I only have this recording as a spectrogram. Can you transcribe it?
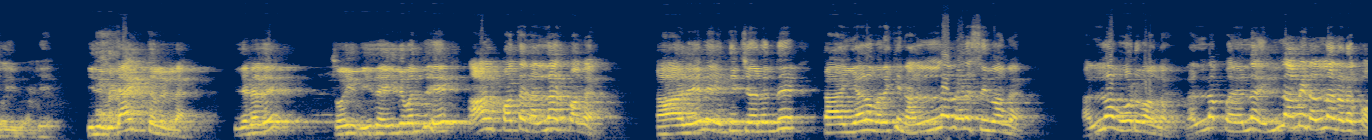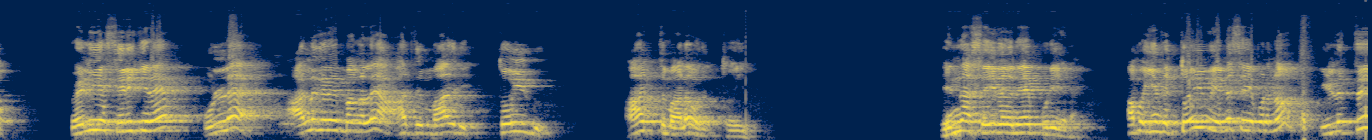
தொய்வு அப்படியே. இது விடாய்த்தல் இல்லை. இது என்னது? தொய்வு. இது இது வந்து ஆள் பார்த்தா நல்லா இருப்பாங்க. காலையில எந்திரிச்சதுலேருந்து இருந்து வரைக்கும் நல்லா வேலை செய்வாங்க. நல்லா ஓடுவாங்க. நல்லா எல்லாம் எல்லாமே நல்லா நடக்கும். வெளியே சிரிக்கிற உள்ள அழுகிறப்பாங்கல்ல அது மாதிரி தொய்வு. ஆத்மால ஒரு தொய்வு. என்ன செய்யறதுனே புரியல. அப்ப இந்த தொய்வு என்ன செய்யப்படணும்? இழுத்து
